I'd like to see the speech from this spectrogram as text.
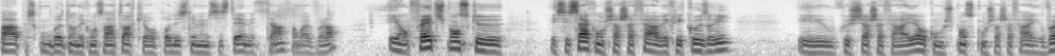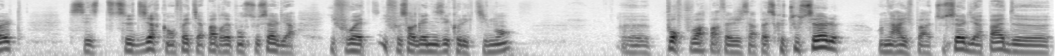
pas parce qu'on bosse dans des conservatoires qui reproduisent les mêmes systèmes, etc. Enfin bref, voilà. Et en fait, je pense que, et c'est ça qu'on cherche à faire avec les causeries, et ou que je cherche à faire ailleurs, ou qu'on je pense qu'on cherche à faire avec Volt, c'est se dire qu'en fait, il n'y a pas de réponse tout seul. Y a, il faut, faut s'organiser collectivement euh, pour pouvoir partager ça. Parce que tout seul, on n'y arrive pas. Tout seul, il n'y a pas de...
